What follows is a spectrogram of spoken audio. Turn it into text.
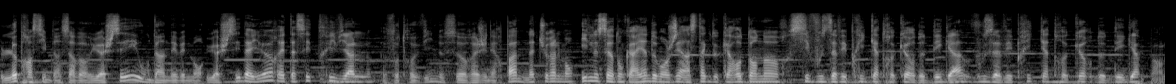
Le principe d'un serveur UHC, ou d'un événement UHC d'ailleurs, est assez trivial. Votre vie ne se régénère pas naturellement. Il ne sert donc à rien de manger un stack de carottes en or. Si vous avez pris 4 cœurs de dégâts, vous avez pris 4 cœurs de dégâts. Par.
